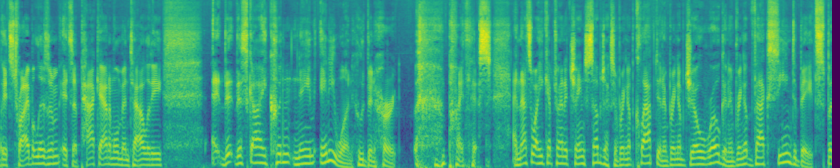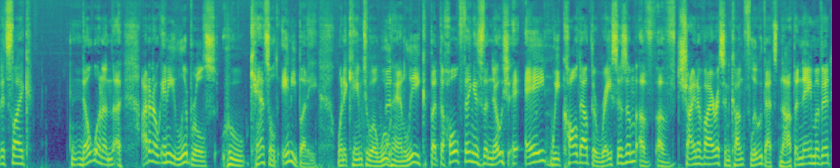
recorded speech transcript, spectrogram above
it's tribalism, it's a pack animal mentality. Uh, This guy couldn't name anyone who'd been hurt by this. And that's why he kept trying to change subjects and bring up Clapton and bring up Joe Rogan and bring up vaccine debates. But it's like no one on the, I don't know any liberals who canceled anybody when it came to a Wuhan leak, but the whole thing is the notion A, we called out the racism of, of China virus and Kung flu. That's not the name of it.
